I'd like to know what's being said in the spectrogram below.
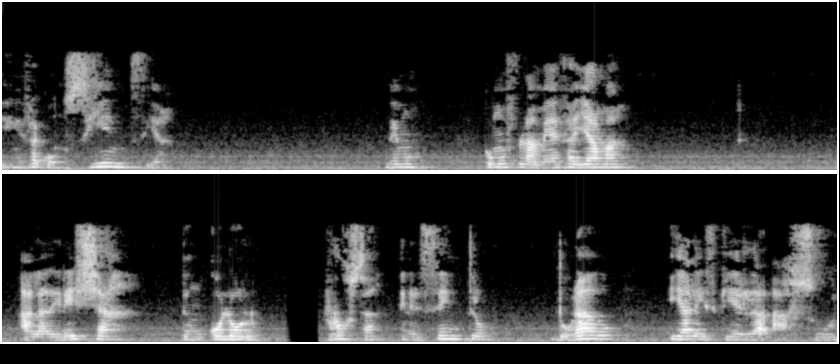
Y en conciencia vemos cómo flamea esa llama a la derecha de un color rosa en el centro, dorado y a la izquierda azul.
